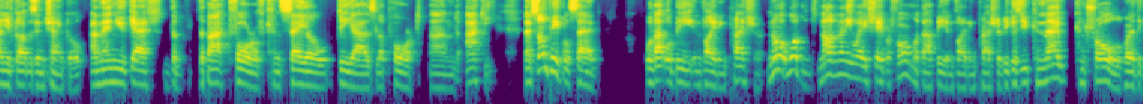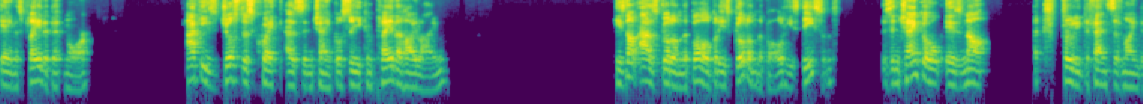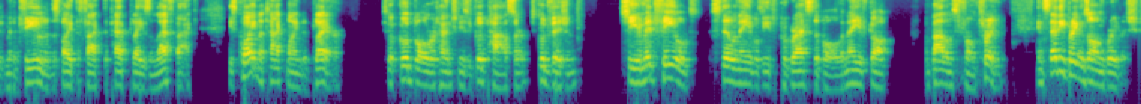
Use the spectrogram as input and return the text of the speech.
and you've got Zinchenko, and then you get the, the back four of Cancelo, Dias, Laporte, and Ake. Now, some people said, well, that would be inviting pressure. No, it wouldn't. Not in any way, shape, or form would that be inviting pressure because you can now control where the game is played a bit more. Ake's just as quick as Zinchenko, so you can play the high line. He's not as good on the ball, but he's good on the ball. He's decent. Zinchenko is not a truly defensive minded midfielder, despite the fact that Pep plays in left back. He's quite an attack minded player. He's got good ball retention. He's a good passer. It's good vision. So your midfield still enables you to progress the ball. And now you've got a balanced front three. Instead, he brings on Grealish.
